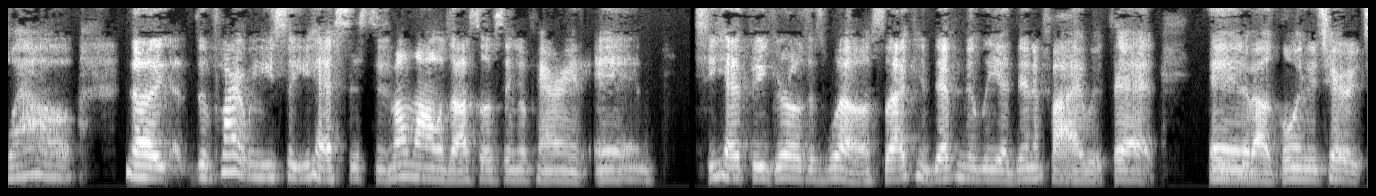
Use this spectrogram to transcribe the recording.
Wow. No, the part when you said you had sisters, my mom was also a single parent and she had three girls as well. So I can definitely identify with that and mm-hmm. about going to church.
